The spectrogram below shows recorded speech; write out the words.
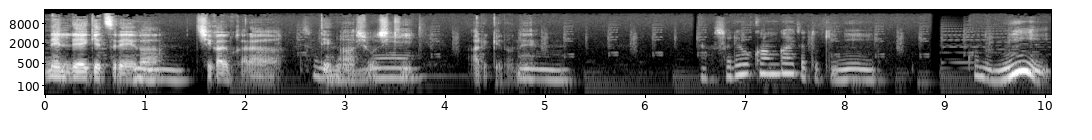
年齢月齢がうん。違うからっていうのは正直あるけどね、うん、なんかそれを考えた時にこのミ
